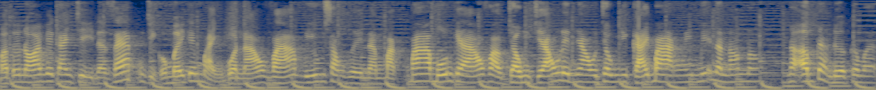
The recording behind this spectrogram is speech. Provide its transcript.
mà tôi nói với các anh chị là Z cũng chỉ có mấy cái mảnh quần áo vá víu xong rồi là mặc ba, bốn cái áo vào chồng chéo lên nhau, trông như cái bang ấy, miễn là nó nó nó ấm là được cơ mà.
